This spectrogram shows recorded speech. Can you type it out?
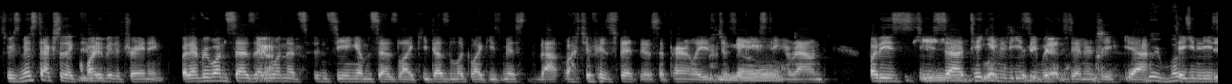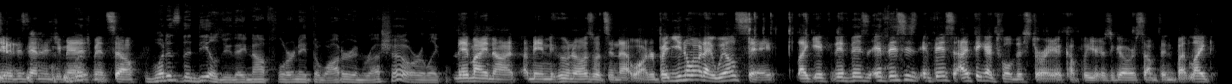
So he's missed actually like quite yeah. a bit of training. But everyone says yeah. everyone that's been seeing him says like he doesn't look like he's missed that much of his fitness. Apparently, he's just no. feasting around but he's he's uh, taking it easy with good. his energy. Yeah, Wait, taking it easy yeah. with his energy management. So what is the deal? Do they not fluorinate the water in Russia, or like they might not? I mean, who knows what's in that water? But you know what I will say? Like if if this if this is if this I think I told this story a couple years ago or something. But like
